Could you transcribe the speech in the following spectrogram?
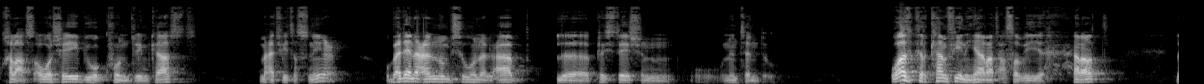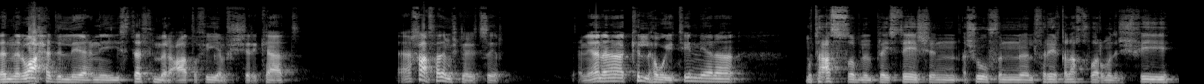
خلاص أول شيء بيوقفون Dreamcast ما عاد في تصنيع وبعدين أعلنوا بيسوون ألعاب لبلاي ستيشن ونينتندو وأذكر كان في انهيارات عصبية عرفت؟ لأن الواحد اللي يعني يستثمر عاطفيا في الشركات آه، خلاص هذه المشكلة اللي تصير يعني أنا كل هويتي إني أنا متعصب للبلاي ستيشن أشوف إن الفريق الأخضر ما أدري إيش فيه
